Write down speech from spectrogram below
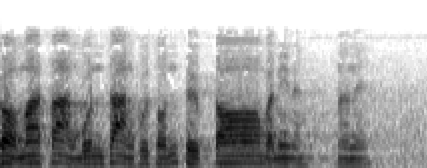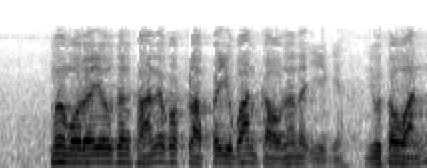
ก็มาสร้างบุญสร้างกุศลสืบต่อแบบนี้นะนั่นเองเมื่อหมดอายุสังขารแล้วก็กลับไปอยู่บ้านเก่านั่นแหละอีกอยู่สวรรค์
